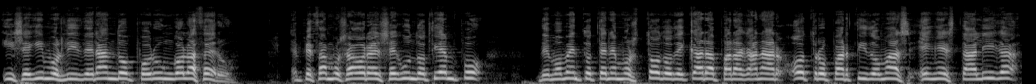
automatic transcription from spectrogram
y seguimos liderando por un gol a cero. Empezamos ahora el segundo tiempo de momento tenemos todo de cara para ganar otro partido más en esta liga.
